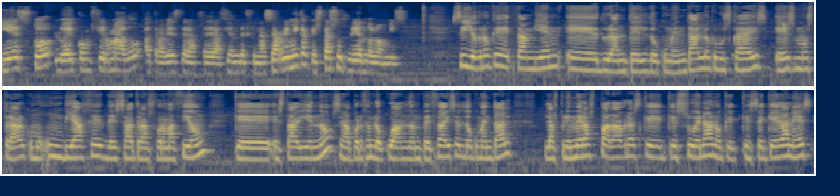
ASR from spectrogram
y esto lo he confirmado a través de la Federación de Gimnasia Rítmica, que está sucediendo lo mismo. Sí, yo creo que también eh, durante el documental lo que buscáis es mostrar como un viaje de esa transformación que está habiendo. O sea, por ejemplo, cuando empezáis el documental, las primeras palabras que, suenan o que, se quedan es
